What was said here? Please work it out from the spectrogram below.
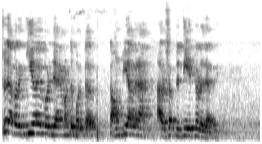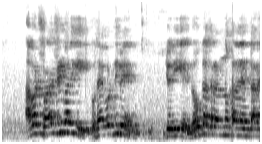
শুধু আবার কি হবে ভোট যায়, আমার তো ভোটটা কাউন্টি হবে না, আর সব তো দিয়ে চলে যাবে। আবার সরাসরি মানে কি, কোথায় ভোট দিবেন? যদি নৌকা ছাড়া অন্য খানা দেন তারা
